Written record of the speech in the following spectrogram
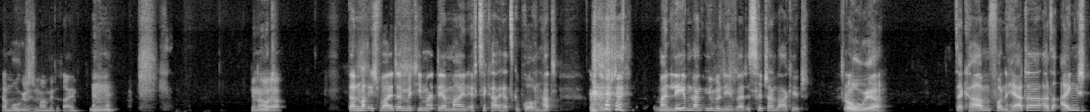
da mogel ich mal mit rein. Mhm. genau, Gut. ja. Dann mache ich weiter mit jemand, der mein FCK-Herz gebrochen hat und dem ich mein Leben lang übel nehmen werde, ist Richard Larkic. Oh ja. Der kam von Hertha, also eigentlich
